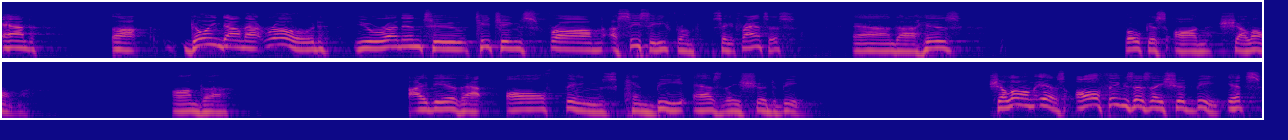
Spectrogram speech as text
And uh, going down that road, you run into teachings from Assisi, from St. Francis, and uh, his focus on shalom, on the idea that all things can be as they should be. Shalom is all things as they should be. It's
